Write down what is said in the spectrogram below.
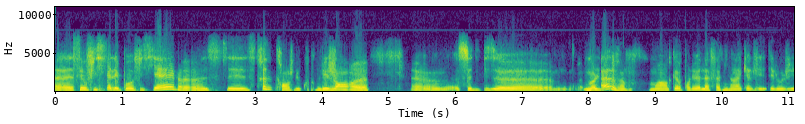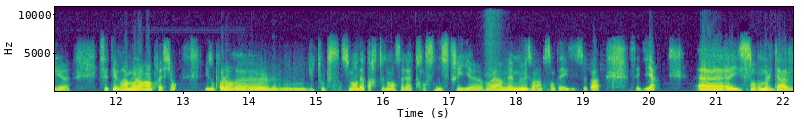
Euh, c'est officiel et pas officiel. euh, c'est très étrange du coup. Les gens se disent moldaves. Moi, en tout cas, pour le- la famille dans laquelle j'ai été logée, c'était vraiment leur impression. Ils n'ont pas du tout le sentiment d'appartenance à la Transnistrie. voilà, même eux, ils ont l'impression que ça n'existe pas. C'est dire. Euh, ils sont moldaves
